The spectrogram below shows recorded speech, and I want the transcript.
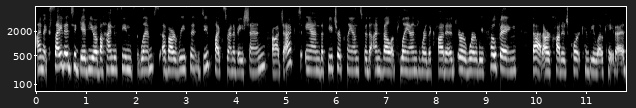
I'm excited to give you a behind the scenes glimpse of our recent duplex renovation project and the future plans for the undeveloped land where the cottage or where we're hoping that our cottage court can be located.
